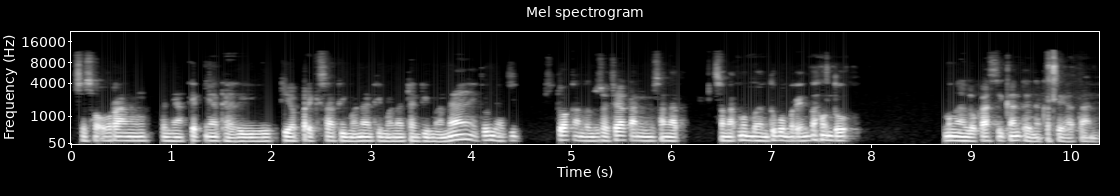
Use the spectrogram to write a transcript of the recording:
seseorang penyakitnya dari dia periksa di mana di mana dan di mana itu nanti itu akan tentu saja akan sangat sangat membantu pemerintah untuk mengalokasikan dana kesehatan.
